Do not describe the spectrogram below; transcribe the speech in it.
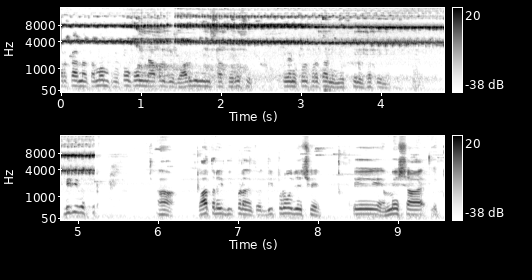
પ્રકારના તમામ પ્રોટોકોલને આપણે જો જાળવીને સાથે રહીશું, તો એને કોઈ પ્રકારની મુશ્કેલી થતી નથી. બીજી વસ્તુ, હા, વાત રહી દીપડાની, તો દીપડો જે છે એ હંમેશા એક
